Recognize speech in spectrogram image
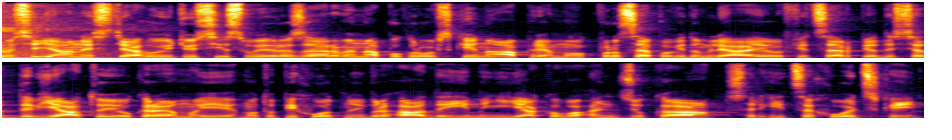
Росіяни стягують усі свої резерви на Покровський напрямок. Про це повідомляє офіцер 59-ї окремої мотопіхотної бригади імені Якова Гандзюка Сергій Цехоцький.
